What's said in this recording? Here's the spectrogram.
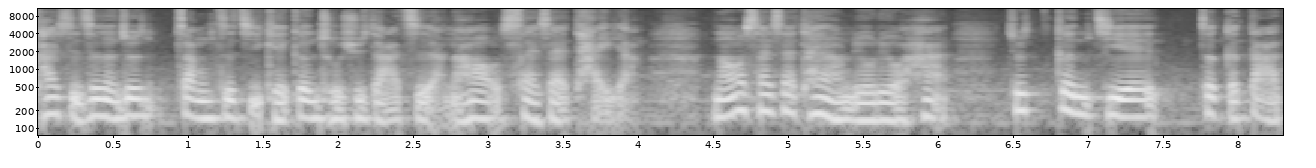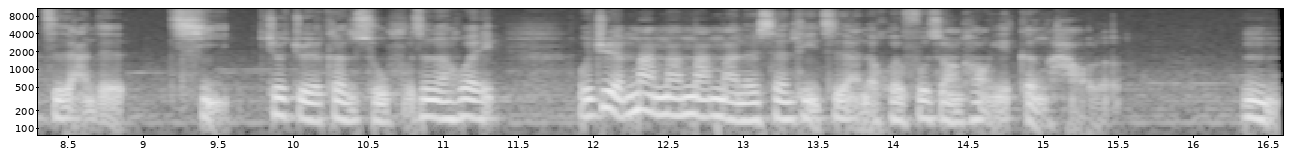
开始真的就让自己可以更出去大自然，然后晒晒太阳，然后晒晒太阳流流汗，就更接这个大自然的气，就觉得更舒服。真的会，我觉得慢慢慢慢的身体自然的恢复状况也更好了。嗯，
